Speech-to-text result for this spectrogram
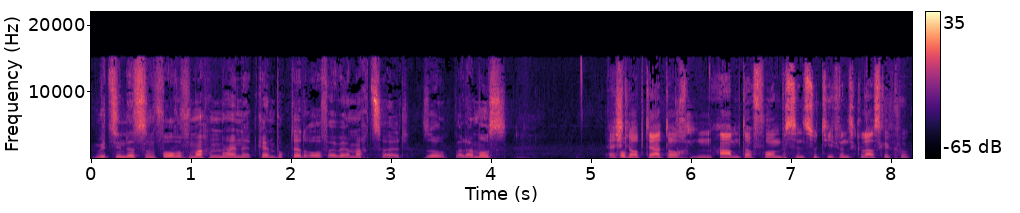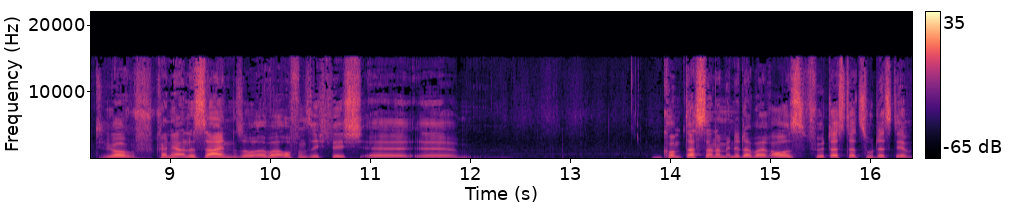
Willst du ihm das zum Vorwurf machen? Nein, er hat keinen Bock da drauf, aber er macht's halt. So, weil er muss. ich glaube, der hat doch einen Abend davor ein bisschen zu tief ins Glas geguckt. Ja, kann ja alles sein, so, aber offensichtlich äh, äh, kommt das dann am Ende dabei raus, führt das dazu, dass der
